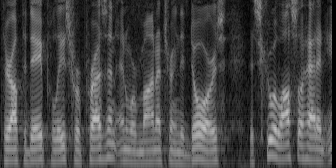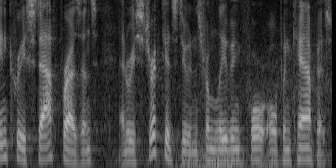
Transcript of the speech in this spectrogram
Throughout the day, police were present and were monitoring the doors. The school also had an increased staff presence and restricted students from leaving for open campus.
